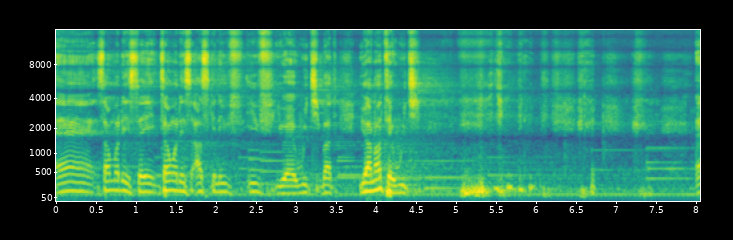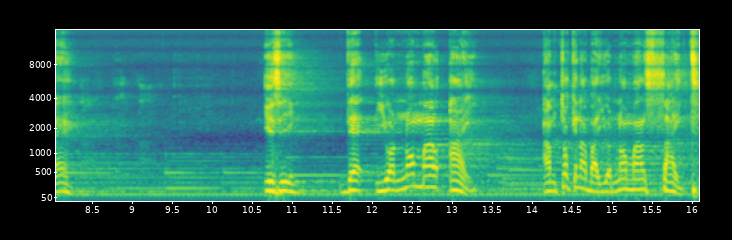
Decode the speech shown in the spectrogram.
Uh, somebody is saying, somebody is asking if, if you are a witch, but you are not a witch. uh, you see, the, your normal eye, I'm talking about your normal sight.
